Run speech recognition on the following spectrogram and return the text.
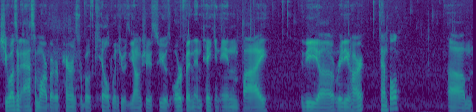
she wasn't Aasimar, but her parents were both killed when she was young. She was, she was orphaned and taken in by the uh, Radiant Heart Temple. Um,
